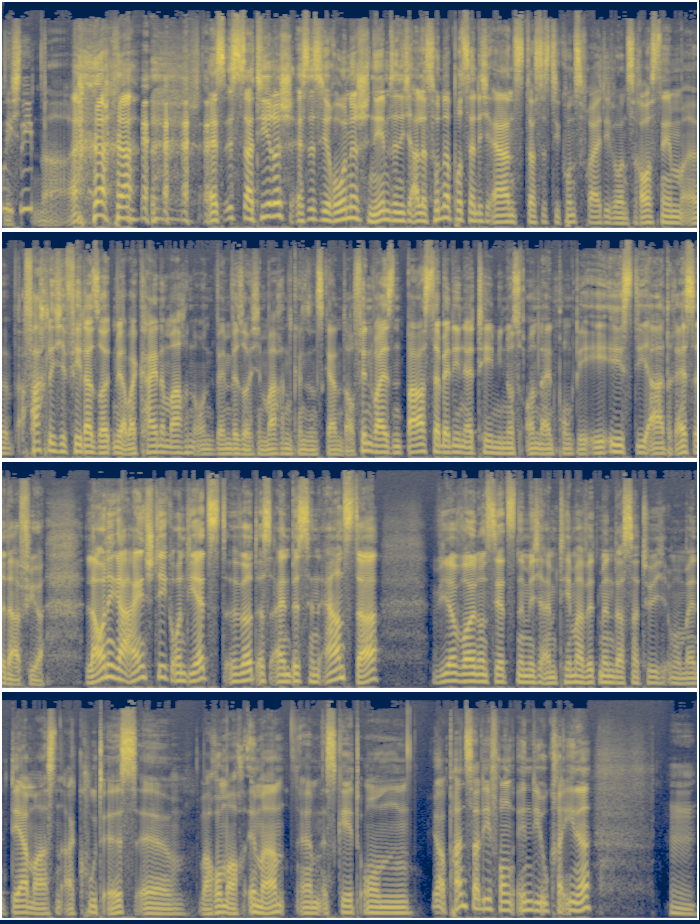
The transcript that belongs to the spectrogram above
Nicht, es ist satirisch, es ist ironisch, nehmen Sie nicht alles hundertprozentig ernst. Das ist die Kunstfreiheit, die wir uns rausnehmen. Äh, fachliche Fehler sollten wir aber keine machen und wenn wir solche machen, können Sie uns gerne darauf hinweisen. barsterberlin.t-online.de ist die Adresse dafür. Launiger Einstieg und jetzt wird es ein bisschen ernster. Wir wollen uns jetzt nämlich einem Thema widmen, das natürlich im Moment dermaßen akut ist. Äh, warum auch immer. Ähm, es geht um ja, Panzerlieferung in die Ukraine. Hm.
